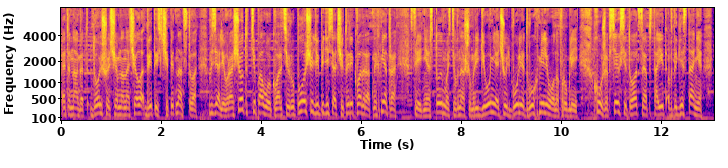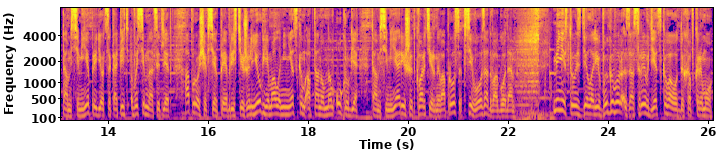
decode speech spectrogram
Это на год дольше, чем на начало 2015-го. Взяли в расчет типовую квартиру площадью 54 квадратных метра. Средняя стоимость в нашем регионе чуть более 2 миллионов рублей. Хуже всех ситуация обстоит в Дагестане. Там семье придется копить 18 лет. А проще всех приобрести жилье в Ямало-Ненецком автономном округе. Там семья решит квартирный вопрос всего за два года. Министру сделали выговор за срыв детского отдыха в Крыму.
